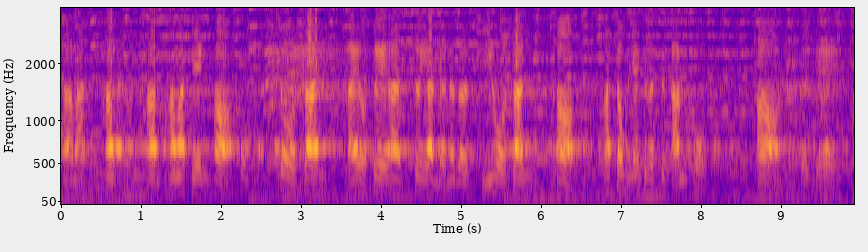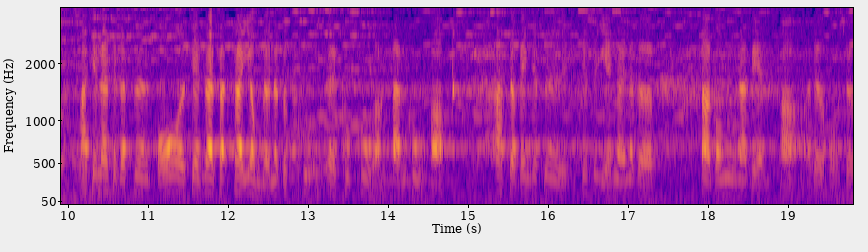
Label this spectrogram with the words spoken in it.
哈马哈哈哈马仙哈寿山，还有对岸对岸的那个奇货山哈，啊中间这个是港口啊这些，啊现在这个是博物现在在在用的那个库呃库库房仓库哈。啊，这边就是就是原来那个大公路那边啊，啊这个火车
